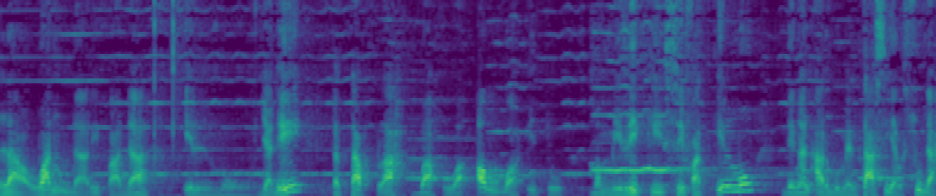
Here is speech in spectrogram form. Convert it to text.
lawan daripada ilmu. Jadi tetaplah bahwa Allah itu memiliki sifat ilmu dengan argumentasi yang sudah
